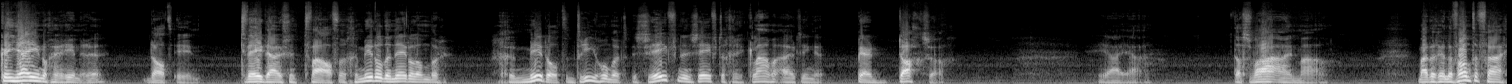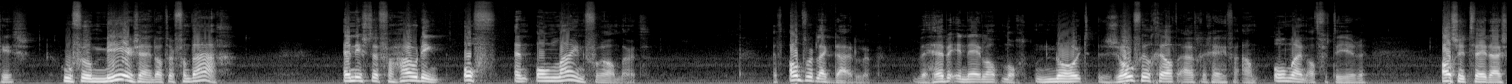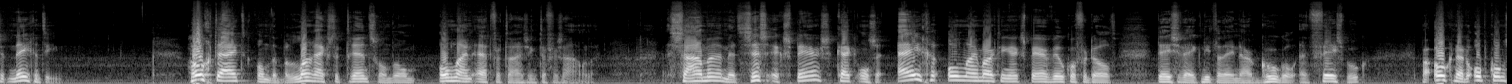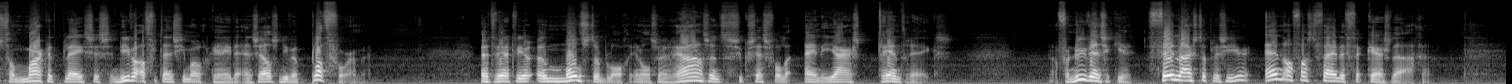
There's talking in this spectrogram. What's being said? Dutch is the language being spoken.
Kun jij je nog herinneren dat in 2012 een gemiddelde Nederlander gemiddeld 377 reclameuitingen per dag zag? Ja, ja, dat is waar eenmaal. Maar de relevante vraag is, hoeveel meer zijn dat er vandaag? En is de verhouding off en online veranderd? Het antwoord lijkt duidelijk. We hebben in Nederland nog nooit zoveel geld uitgegeven aan online adverteren als in 2019. Hoog tijd om de belangrijkste trends rondom online advertising te verzamelen. Samen met zes experts kijkt onze eigen online marketing expert Wilco Verdoold deze week niet alleen naar Google en Facebook, maar ook naar de opkomst van marketplaces, nieuwe advertentiemogelijkheden en zelfs nieuwe platformen. Het werd weer een monsterblog in onze razend succesvolle eindejaars trendreeks. Nou, voor nu wens ik je veel luisterplezier en alvast fijne kerstdagen.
